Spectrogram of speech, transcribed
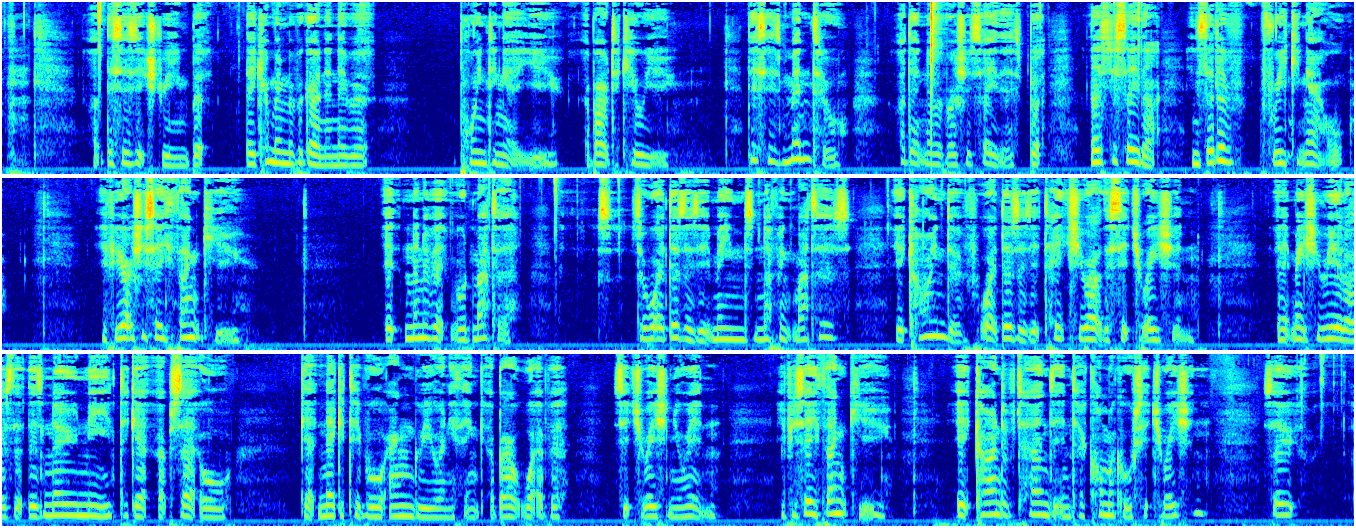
uh, this is extreme, but they come in with a gun and they were pointing at you, about to kill you. This is mental. I don't know whether I should say this, but let's just say that instead of freaking out, if you actually say thank you, it none of it would matter. So what it does is it means nothing matters. It kind of what it does is it takes you out of the situation, and it makes you realise that there's no need to get upset or get negative or angry or anything about whatever situation you're in. If you say thank you, it kind of turns it into a comical situation. So,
